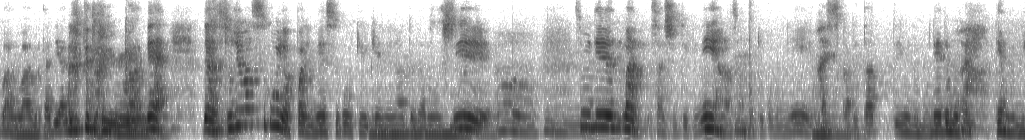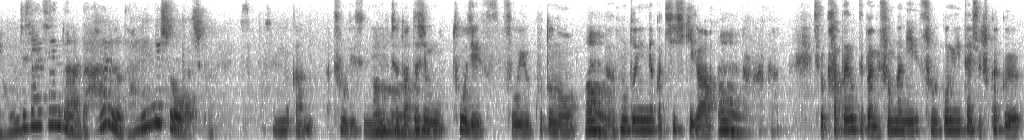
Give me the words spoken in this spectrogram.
わわ渡り歩ってというかね、だからそれはすごいやっぱりねすごい経験になっただろうし、うん、うん。それでまあ最終的に原さんのところにはい。好かれたっていうのもねでも、はい。でも日本デザインセンターなんて入るの大変でしょなんかそうですね、うん。ちょっと私も当時そういうことの、本当になんか知識がうん。なんかちょっと偏ってたんでそんなにそこに対して深く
